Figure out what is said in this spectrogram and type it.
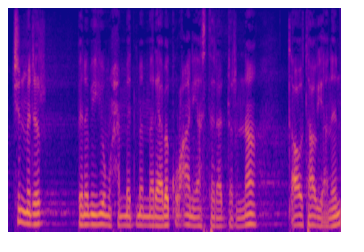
እችን ምድር በነቢዩ ሙሐመድ መመሪያ በቁርአን ያስተዳድርና ጣዖታውያንን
